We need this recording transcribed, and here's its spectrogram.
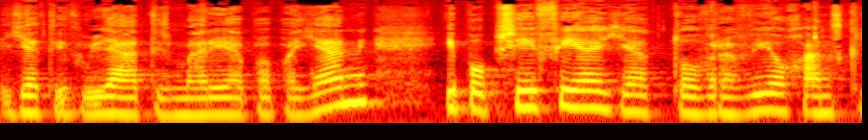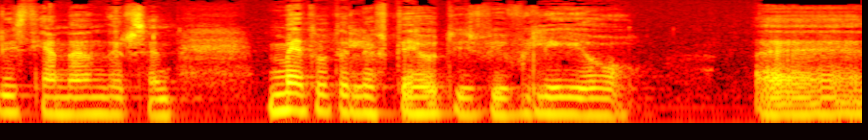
για τη δουλειά της Μαρία Παπαγιάννη υποψήφια για το βραβείο Hans Christian Andersen με το τελευταίο της βιβλίο ε,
